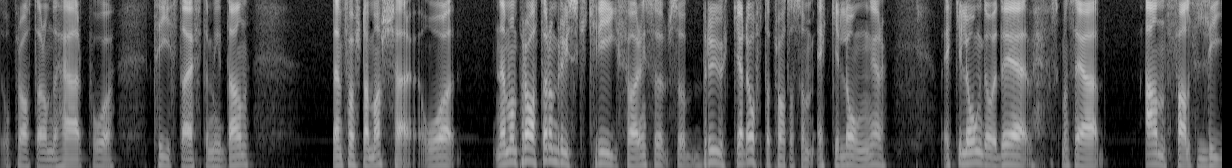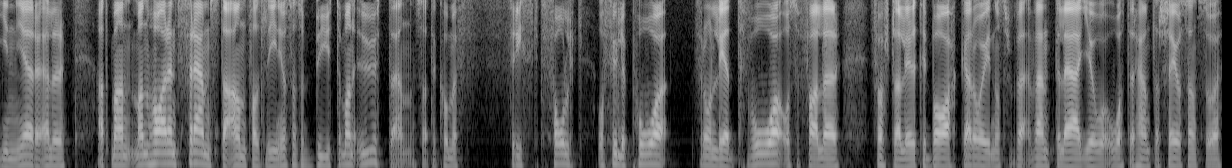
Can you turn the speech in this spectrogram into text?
och pratar om det här på tisdag eftermiddagen den första mars här och när man pratar om rysk krigföring så, så brukar det ofta pratas om ekelonger. Ekelong då, det är, vad ska man säga, anfallslinjer eller att man, man har en främsta anfallslinje och sen så byter man ut den så att det kommer friskt folk och fyller på från led två och så faller första ledet tillbaka då i något vänteläge och återhämtar sig och sen så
